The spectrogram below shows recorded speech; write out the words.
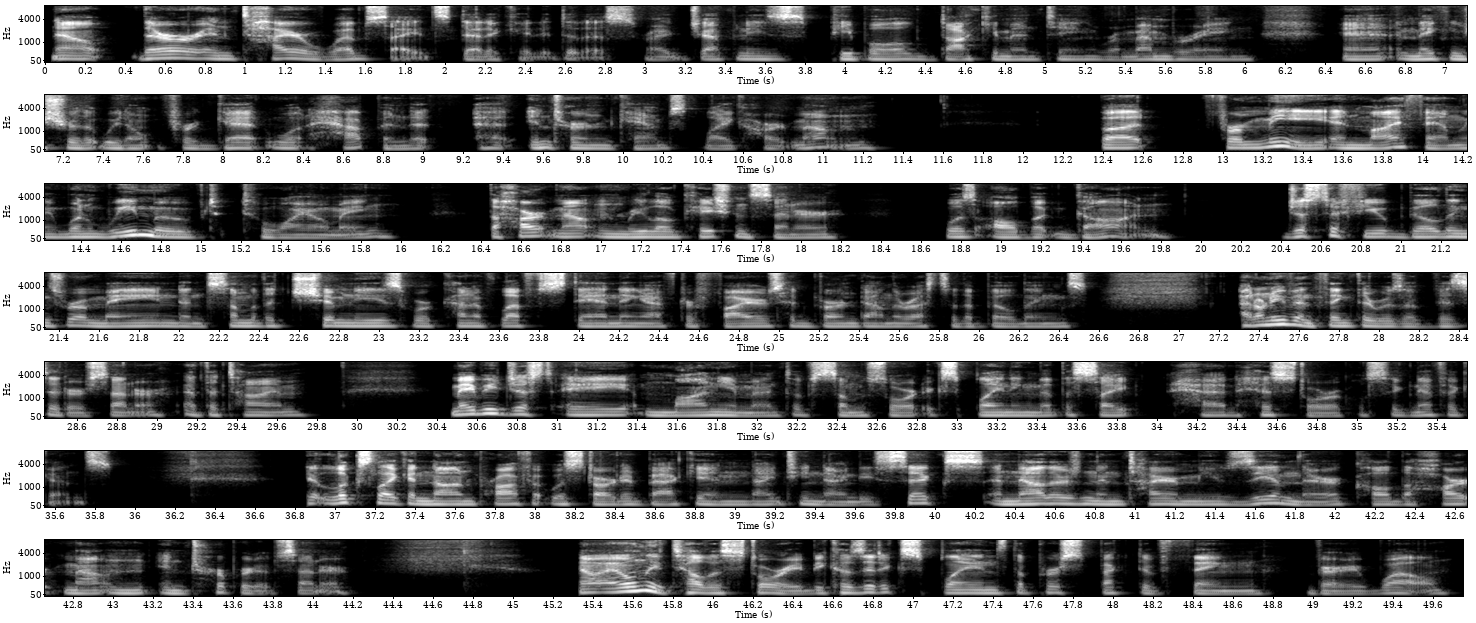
Now, there are entire websites dedicated to this, right? Japanese people documenting, remembering, and, making sure that we don't forget what happened at, at intern camps like Heart Mountain. But for me and my family, when we moved to Wyoming, the Heart Mountain Relocation Center was all but gone. Just a few buildings remained, and some of the chimneys were kind of left standing after fires had burned down the rest of the buildings. I don't even think there was a visitor center at the time. Maybe just a monument of some sort explaining that the site had historical significance. It looks like a nonprofit was started back in 1996, and now there's an entire museum there called the Heart Mountain Interpretive Center. Now, I only tell this story because it explains the perspective thing very well.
